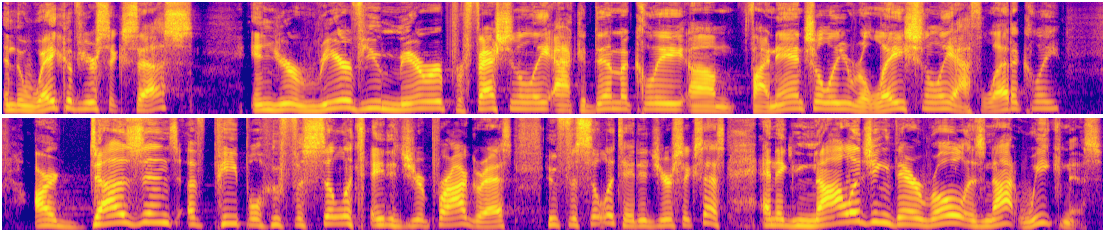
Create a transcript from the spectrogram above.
in the wake of your success, in your rearview mirror, professionally, academically, um, financially, relationally, athletically, are dozens of people who facilitated your progress, who facilitated your success. And acknowledging their role is not weakness,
